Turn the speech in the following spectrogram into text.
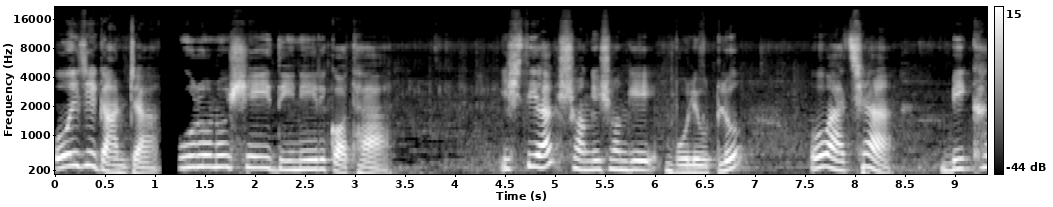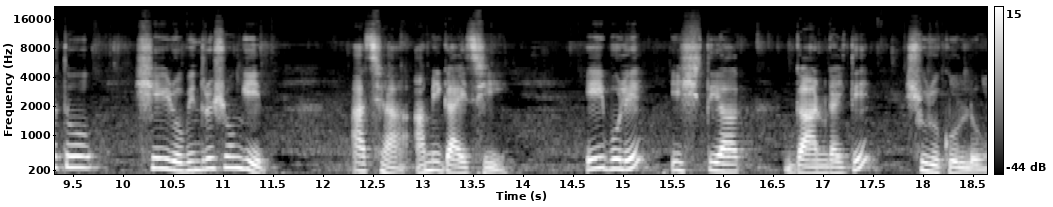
ওই যে গানটা, পুরনো সেই দিনের কথা। ইশতিয়াক সঙ্গে সঙ্গে বলে উঠল, ও আচ্ছা বিখ্যাত সেই রবীন্দ্রসঙ্গীত। আচ্ছা আমি গাইছি। এই বলে ইশতিয়াক গান গাইতে শুরু করল।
